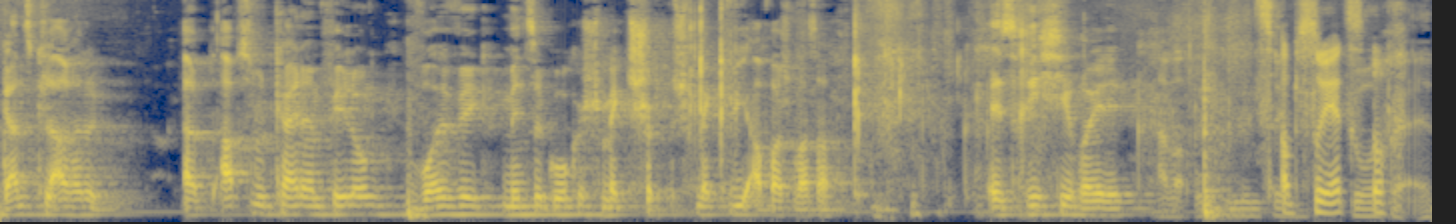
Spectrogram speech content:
Ganz klare Absolut keine Empfehlung. Wolwig, Minze, Gurke schmeckt, schmeckt wie Abwaschwasser. Ist richtig räudig. Aber Minze, Ob du jetzt Gurke,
